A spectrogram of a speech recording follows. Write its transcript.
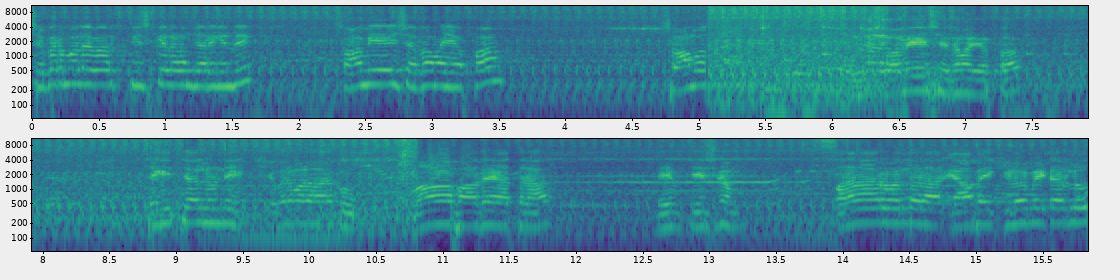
శబరిమల వరకు తీసుకెళ్ళడం జరిగింది. స్వామి శరణమయ్యప్ప? స్వామి స్వామి శరణమయ్యప్ప? జగిత్యాల నుండి శబరిమల వరకు మా పాదయాత్ర మేము చేసినాం. పదహారు వందల యాభై కిలోమీటర్లు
